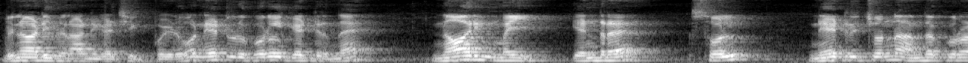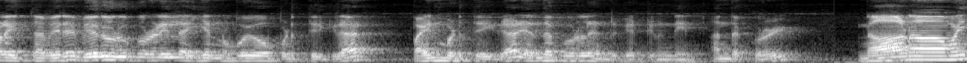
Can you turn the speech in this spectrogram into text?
வினாடி வினா நிகழ்ச்சிக்கு போயிடுவோம். நேற்று ஒரு குரல் கேட்டிருந்தேன். நாரின்மை என்ற சொல் நேற்று சொன்ன அந்த குரலை தவிர வேறொரு குரலில் ஐயன் உபயோகப்படுத்தியிருக்கிறார் பயன்படுத்தியிருக்கிறார். எந்த குரல் என்று கேட்டிருந்தேன். அந்த குரல் நாணாமை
